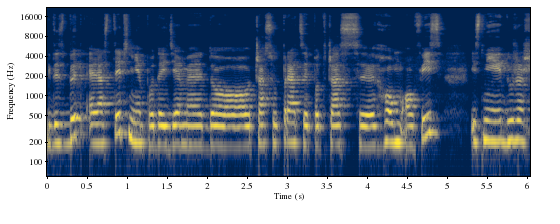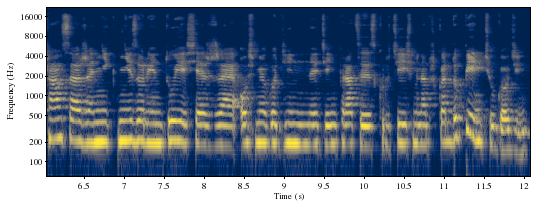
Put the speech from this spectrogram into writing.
gdy zbyt elastycznie podejdziemy do czasu pracy podczas y, home office, istnieje duża szansa, że nikt nie zorientuje się, że 8-godzinny dzień pracy skróciliśmy na przykład do 5 godzin.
